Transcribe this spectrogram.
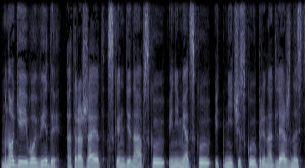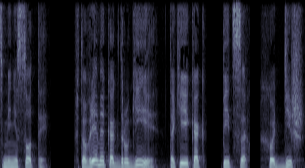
Многие его виды отражают скандинавскую и немецкую этническую принадлежность Миннесоты, в то время как другие, такие как пицца ходдиш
